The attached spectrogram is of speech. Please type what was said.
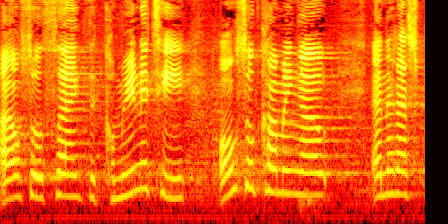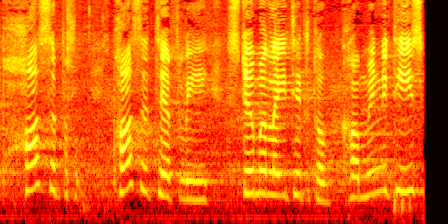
I also thank the community also coming out and it has possibly positively stimulated co communities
